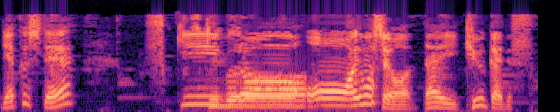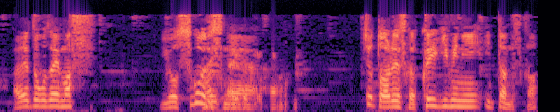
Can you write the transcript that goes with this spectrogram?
略して、スキーブロー。おー、ありましたよ。第9回です。ありがとうございます。いや、すごいですね。はいちょっとあれですか、食い気味に行ったんですか？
